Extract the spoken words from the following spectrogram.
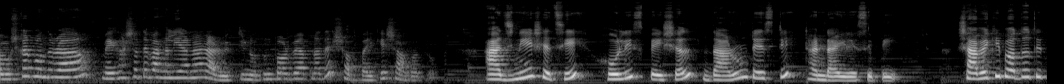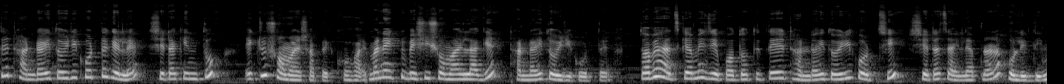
নমস্কার বন্ধুরা, মেঘার সাথে বাঙালিয়ানার আরও একটি নতুন পর্বে আপনাদের সবাইকে স্বাগত। আজ নিয়ে এসেছি হোলি স্পেশাল দারুণ টেস্টি ঠান্ডাই রেসিপি। সাবেকি পদ্ধতিতে ঠান্ডাই তৈরি করতে গেলে সেটা কিন্তু একটু সময় সাপেক্ষ হয় মানে একটু বেশি সময় লাগে ঠান্ডাই তৈরি করতে। তবে আজকে আমি যে পদ্ধতিতে ঠান্ডাই তৈরি করছি, সেটা চাইলে আপনারা হোলির দিন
